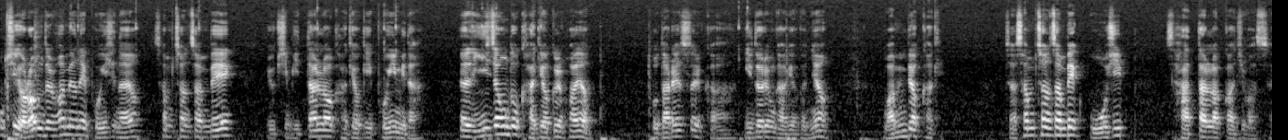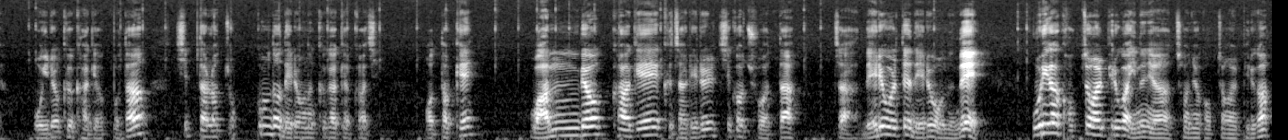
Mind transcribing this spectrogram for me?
혹시 여러분들 화면에 보이시나요? 3,362달러 가격이 보입니다. 이 정도 가격을 과연 도달했을까? 이더리움 가격은요. 완벽하게 자 3,354달러까지 왔어요. 오히려 그 가격보다 10달러 조금 더 내려오는 그 가격까지 어떻게 완벽하게 그 자리를 찍어 주었다. 자 내려올 때 내려오는데 우리가 걱정할 필요가 있느냐 전혀 걱정할 필요가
